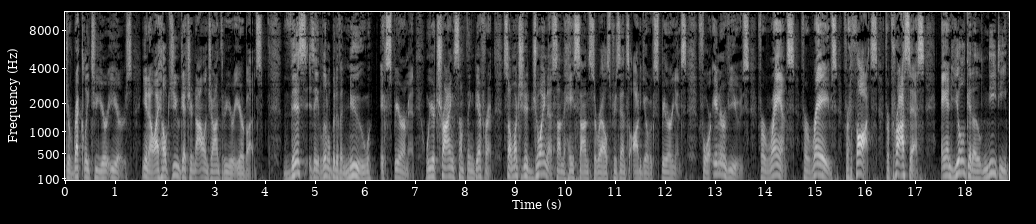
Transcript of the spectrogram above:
directly to your ears. You know, I helped you get your knowledge on through your earbuds. This is a little bit of a new experiment. We are trying something different. So I want you to join us on the Jesan Sorrells Presents audio experience for interviews, for rants, for raves, for thoughts, for process, and you'll get a knee deep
